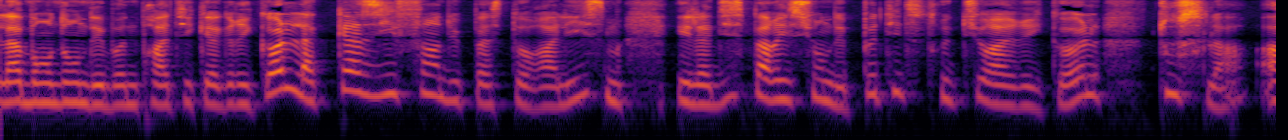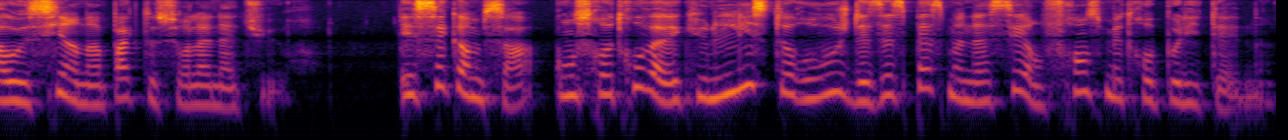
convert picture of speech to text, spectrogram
l'abandon des bonnes pratiques agricoles, la quasi-fin du pastoralisme et la disparition des petites structures agricoles, tout cela a aussi un impact sur la nature. Et c'est comme ça qu'on se retrouve avec une liste rouge des espèces menacées en France métropolitaine.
